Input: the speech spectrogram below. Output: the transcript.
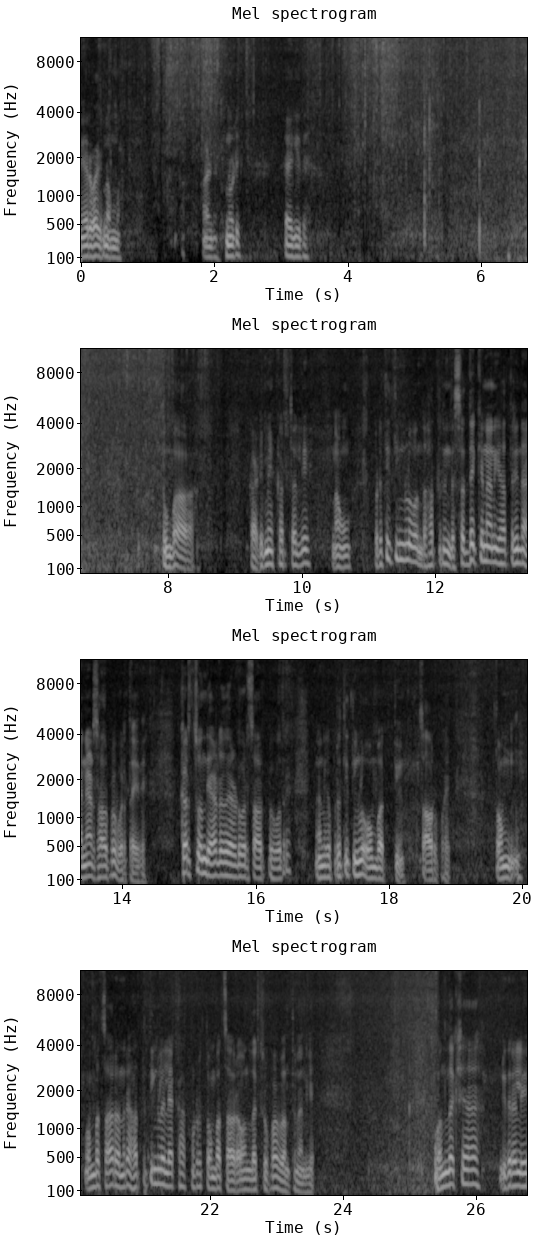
ನೇರವಾಗಿ ನಮ್ಮ ನೋಡಿ ಹೇಗಿದೆ. ತುಂಬ ಕಡಿಮೆ ಖರ್ಚಲ್ಲಿ ನಾವು ಪ್ರತಿ ತಿಂಗಳು ಒಂದು ಹತ್ತರಿಂದ, ಸದ್ಯಕ್ಕೆ ನನಗೆ ಹತ್ತರಿಂದ ಹನ್ನೆರಡು ಸಾವಿರ ರೂಪಾಯಿ ಬರ್ತಾಯಿದೆ ಖರ್ಚು ಒಂದು ಎರಡು, ಎರಡೂವರೆ ಸಾವಿರ ರೂಪಾಯಿ ಹೋದರೆ ನನಗೆ ಪ್ರತಿ ತಿಂಗಳು ಒಂಬತ್ತು ಸಾವಿರ ರೂಪಾಯಿ. ತೊಂ, ಒಂಬತ್ತು ಸಾವಿರ ಅಂದರೆ ಹತ್ತು ತಿಂಗಳ ಲೆಕ್ಕ ಹಾಕ್ಕೊಂಡ್ರೆ ತೊಂಬತ್ತು ಸಾವಿರ, ಒಂದು ಲಕ್ಷ ರೂಪಾಯಿ ಬಂತು ನನಗೆ. ಒಂದು ಲಕ್ಷ ಇದರಲ್ಲಿ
